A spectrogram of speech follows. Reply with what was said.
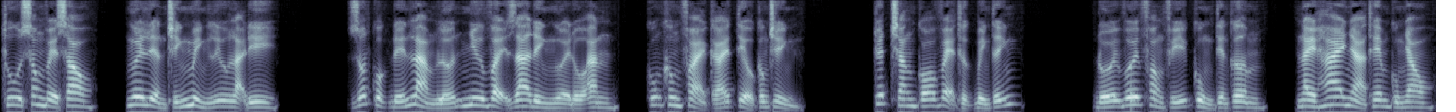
Thu xong về sau, ngươi liền chính mình lưu lại đi. Rốt cuộc đến làm lớn như vậy gia đình người đồ ăn, cũng không phải cái tiểu công trình. Tuyết Trăng có vẻ thực bình tĩnh. Đối với phòng phí cùng tiền cơm, này hai nhà thêm cùng nhau,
